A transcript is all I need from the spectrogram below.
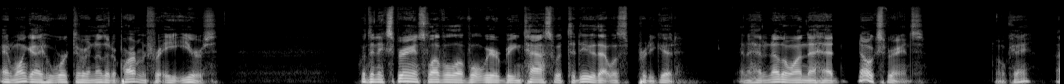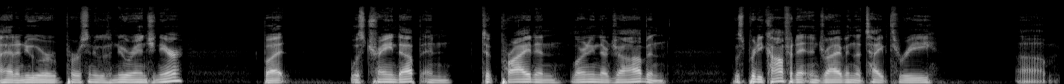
I had one guy who worked at another department for eight years with an experience level of what we were being tasked with to do that was pretty good. And I had another one that had no experience. Okay. I had a newer person who was a newer engineer, but was trained up and took pride in learning their job and was pretty confident in driving the Type 3 um,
